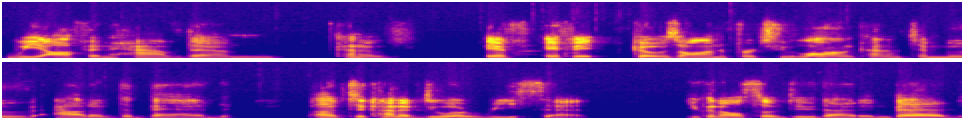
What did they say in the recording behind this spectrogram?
we often have them kind of if if it goes on for too long kind of to move out of the bed uh, to kind of do a reset. You can also do that in bed.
